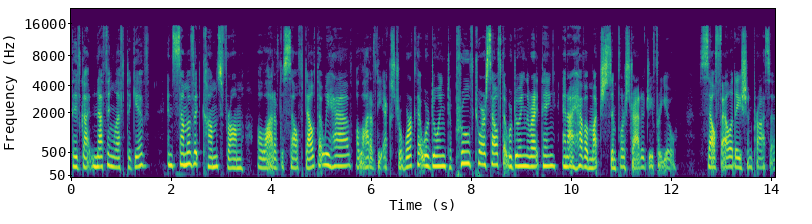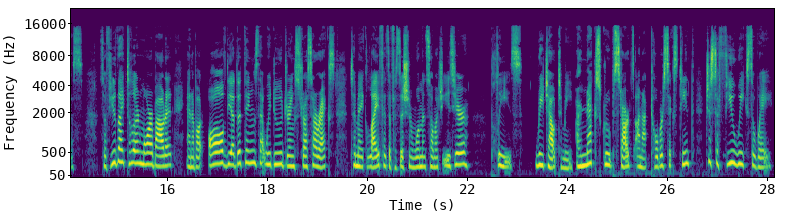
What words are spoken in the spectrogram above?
They've got nothing left to give. And some of it comes from a lot of the self doubt that we have, a lot of the extra work that we're doing to prove to ourselves that we're doing the right thing. And I have a much simpler strategy for you self validation process. So if you'd like to learn more about it and about all of the other things that we do during Stress RX to make life as a physician woman so much easier, please reach out to me. Our next group starts on October 16th, just a few weeks away.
